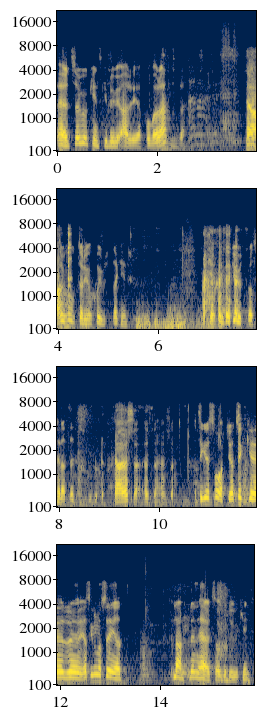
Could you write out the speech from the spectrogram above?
Herzog och Kinski blev ju arga på varandra. Ja. Herzog hotade ju att skjuta Kinski. Kinski fick utbrott hela tiden. Ja, just det. Just det, just det. Jag tycker det är svårt. Jag, tycker, eh, jag skulle nog säga att Lampinen är Herzog och du är Kinski.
